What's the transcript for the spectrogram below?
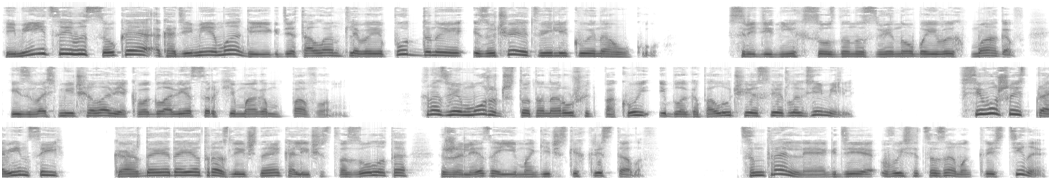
Имеется и высокая академия магии, где талантливые подданные изучают великую науку. Среди них создано звено боевых магов из восьми человек во главе с архимагом Павлом. Разве может что-то нарушить покой и благополучие светлых земель? Всего шесть провинций, каждая дает различное количество золота, железа и магических кристаллов. Центральная, где высится замок Кристины,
